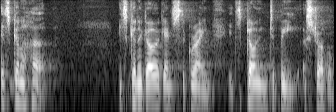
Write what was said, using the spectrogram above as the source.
It's going to hurt. It's going to go against the grain. It's going to be a struggle.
